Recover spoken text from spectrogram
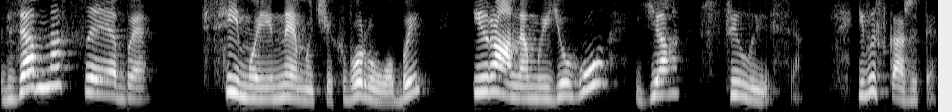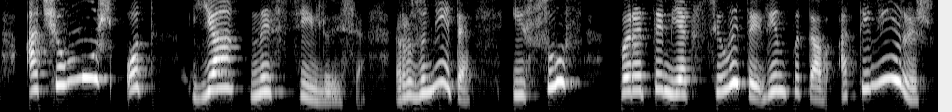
взяв на себе всі мої немочі хвороби, і ранами Його я зцілився. І ви скажете, а чому ж от я не зцілююся? Розумієте, Ісус перед тим, як зцілити, Він питав: А ти віриш,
